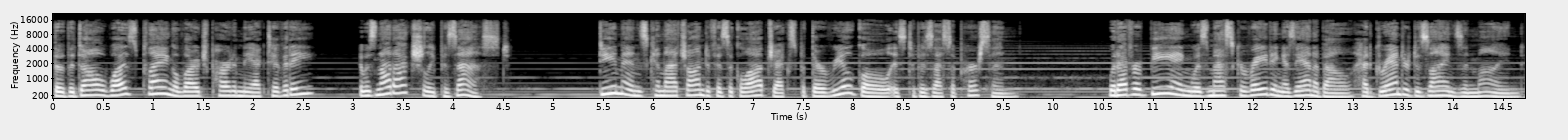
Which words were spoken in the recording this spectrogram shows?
though the doll was playing a large part in the activity, it was not actually possessed. Demons can latch on to physical objects, but their real goal is to possess a person. Whatever being was masquerading as Annabelle had grander designs in mind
